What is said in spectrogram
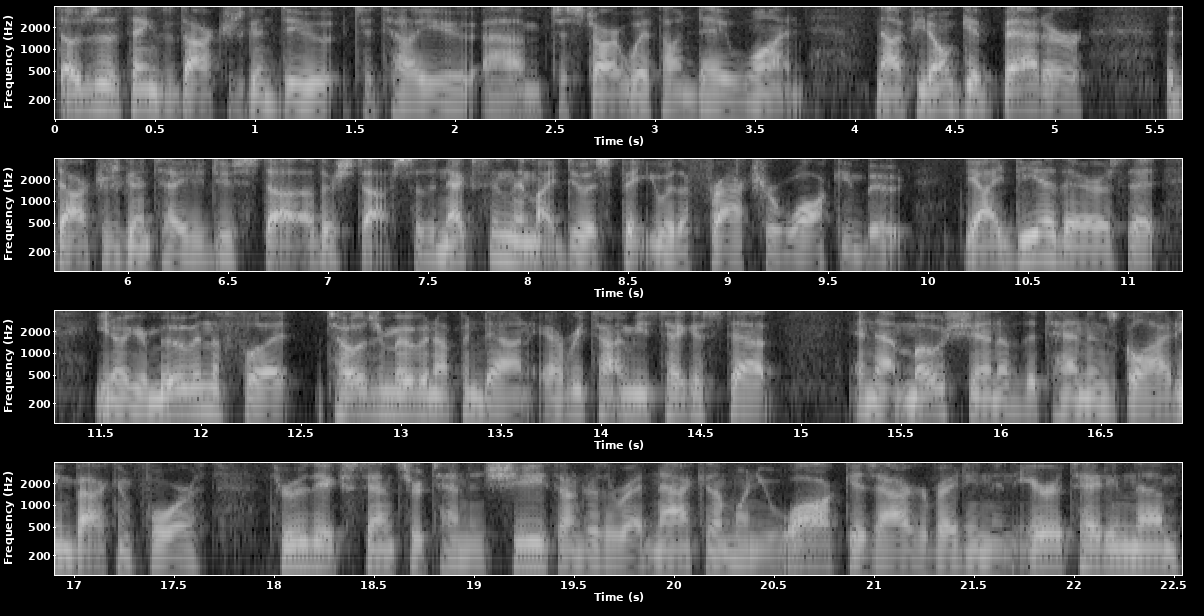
Those are the things the doctor's going to do to tell you um, to start with on day one. Now, if you don't get better, the doctor's going to tell you to do stu- other stuff. So the next thing they might do is fit you with a fracture walking boot. The idea there is that you know you're moving the foot, toes are moving up and down every time you take a step, and that motion of the tendons gliding back and forth through the extensor tendon sheath under the retinaculum when you walk is aggravating and irritating them.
